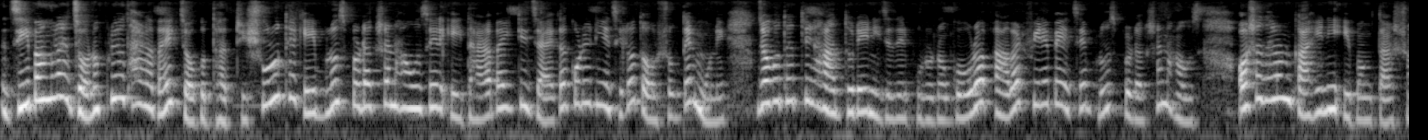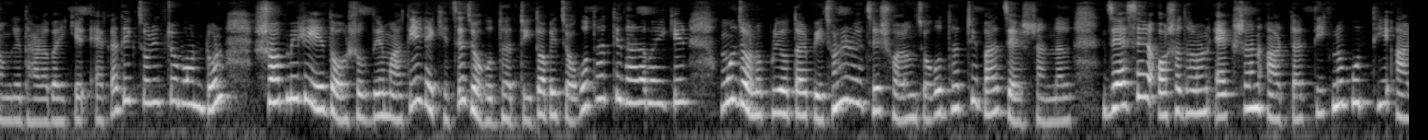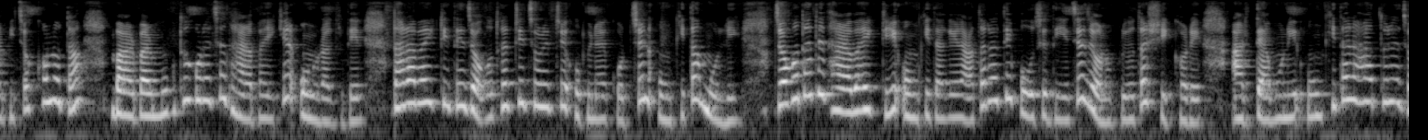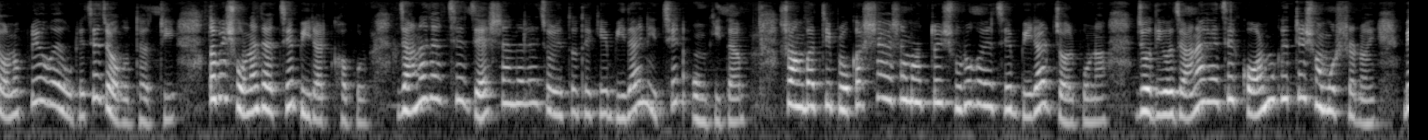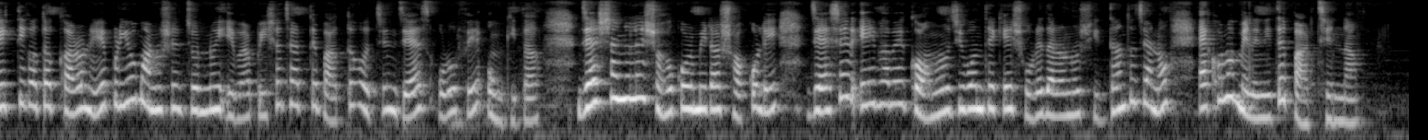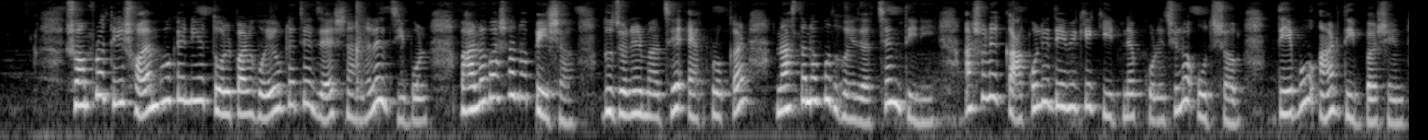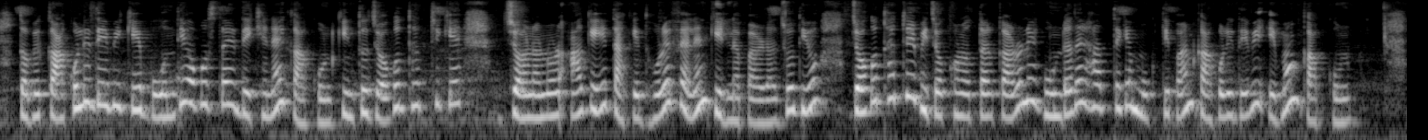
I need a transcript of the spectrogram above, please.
জি বাংলার জনপ্রিয় ধারাবাহিক জগদ্ধাত্রী। শুরু থেকেই ব্লুজ প্রোডাকশন হাউসের এই ধারাবাহিকটি জায়গা করে নিয়েছিল দর্শকদের মনে। জগদ্ধাত্রীর হাত ধরে নিজেদের পুরনো গৌরব আবার ফিরে পেয়েছে ব্লুজ প্রোডাকশন হাউস। অসাধারণ কাহিনী এবং তার সঙ্গে ধারাবাহিকের একাধিক চরিত্র বন্টন সব মিলিয়ে দর্শকদের মাতিয়ে রেখেছে জগদ্ধাত্রী। তবে জগদ্ধাত্রী ধারাবাহিকের মূল জনপ্রিয়তার পেছনে রয়েছে স্বয়ং জগদ্ধাত্রী বা জ্যাস সান্যাল জ্যাসের অসাধারণ অ্যাকশন আর তার তীক্ষ্ণ বুদ্ধি আর বিচক্ষণতা বারবার মুগ্ধ করেছে ধারাবাহিকের অনুরাগীদের। ধারাবাহিকটিতে জগদ্ধাত্রী চরিত্রে অভিনয় করছেন অঙ্কিতা মল্লিক। জগদ্ধাত্রী ধারাবাহিকটি অঙ্কিতাকে রাতারাতি পৌঁছে দিয়েছে জনপ্রিয়তার শিখরে, আর তেমনই অঙ্কিতার হাত ধরে জনপ্রিয় হয়ে উঠেছে জগদ্ধাত্রী। তবে শোনা যাচ্ছে বিরাট খবর। জানা যাচ্ছে জ্যাস চ্যানেলের চরিত্র থেকে বিদায় নিচ্ছেন অঙ্কিতা। সংবাদটি প্রকাশ্যে আসা মাত্রই শুরু হয়েছে বিরাট জল্পনা। যদিও জানা গেছে কর্মক্ষেত্রে সমস্যা নয়, ব্যক্তিগত কারণে প্রিয় মানুষের জন্যই এবার পেশা ছাড়তে বাধ্য হচ্ছেন জ্যাস ওরফে অঙ্কিতা। জ্যাস চ্যানেলের সহকর্মীরা সকলে জ্যাসের এইভাবে কর্মজীবন থেকে সরে দাঁড়ানোর সিদ্ধান্ত যেন এখনও মেনে নিতে পারছেন না। সম্প্রতি স্বয়ম্ভুকে নিয়ে তোলপাড় হয়ে উঠেছে জ্যাস সান্যালের জীবন, ভালোবাসা না পেশা? দুজনের মাঝে এক প্রকার নাস্তানাবুদ হয়ে যাচ্ছেন তিনি। আসলে কাকলি দেবীকে কিডন্যাপ করেছিল উৎসব, দেবু আর দিব্যা সেন। তবে কাকলি দেবীকে বন্দি অবস্থায় দেখে নেয় কাকন, কিন্তু জগদ্ধাত্রীকে জানানোর আগেই তাকে ধরে ফেলেন কিডন্যাপাররা। যদিও জগদ্ধাত্রীর বিচক্ষণতার কারণে গুন্ডাদের হাত থেকে মুক্তি পান কাকলি দেবী এবং কাকুন।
